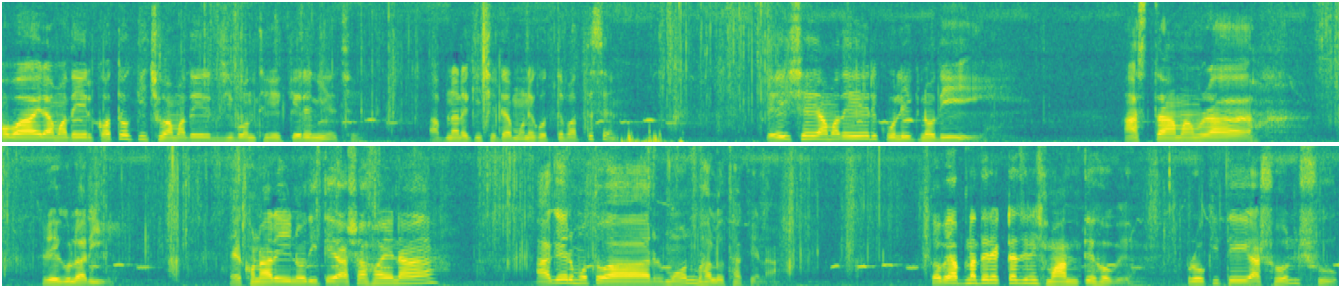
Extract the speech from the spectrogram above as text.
মোবাইল আমাদের কত কিছু আমাদের জীবন থেকে কেড়ে নিয়েছে। আপনারা কি সেটা মনে করতে পারতেছেন? এই সেই আমাদের কুলিক নদী। আসতাম আমরা রেগুলারই। এখন আর এই নদীতে আসা হয় না। আগের মতো আর মন ভালো থাকে না। তবে আপনাদের একটা জিনিস মানতে হবে। প্রকৃতি আসল সুখ।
